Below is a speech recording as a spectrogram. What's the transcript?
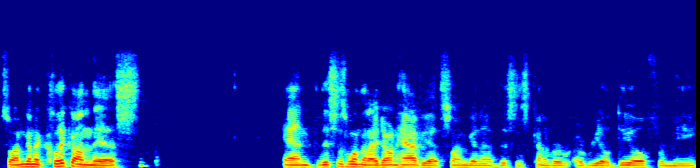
So I'm going to click on this, and this is one that I don't have yet, so I'm going to, this is kind of a, a real deal for me.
